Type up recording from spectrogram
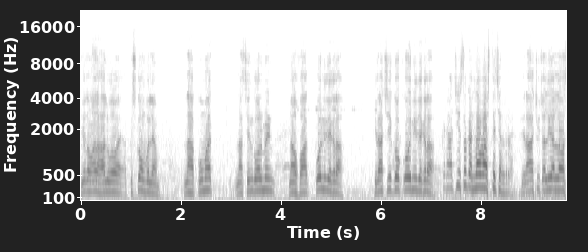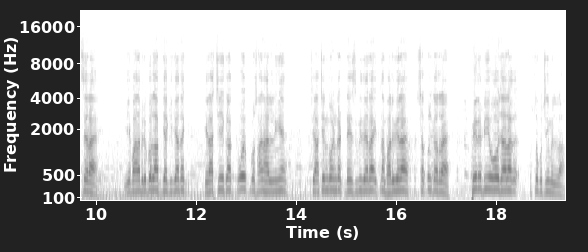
ये तो हमारा हाल हुआ है। अब किसको हम बोले हम? ना हुकूमत, ना सिंध गवर्नमेंट, ना वफाक। कोई नहीं देख रहा। कराची को कोई नहीं देख रहा। कराची इस वक्त अल्लाह वास्ते चल रहा है। कराची चलिए अल्लाह वास्ते रहा है। ये बात बिल्कुल आपकी हकीकत है। कराची का कोई परेशान हल नहीं है। कराची इनको इनका टेस्ट भी दे रहा है इतना भर भी रहा है सब कुछ कर रहा है। फिर भी वो जा रहा उसको कुछ नहीं मिल रहा।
